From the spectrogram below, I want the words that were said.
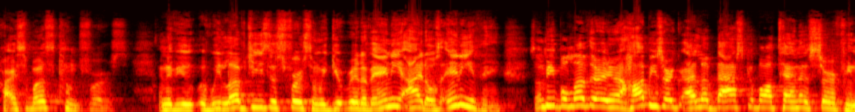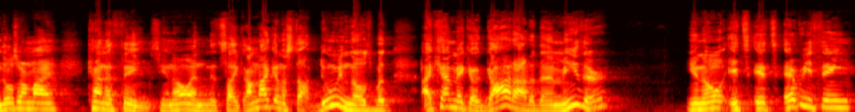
Christ must come first. And if you, if we love Jesus first and we get rid of any idols, anything. Some people love their you know, hobbies are, I love basketball, tennis, surfing. Those are my kind of things, you know, and it's like, I'm not going to stop doing those, but I can't make a God out of them either. You know, it's, it's everything,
